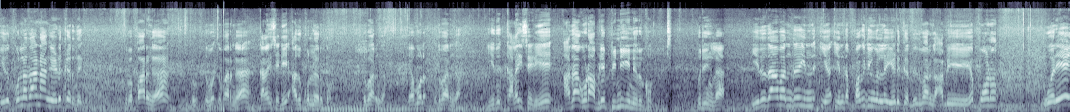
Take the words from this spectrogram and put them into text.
இதுக்குள்ளே தான் நாங்கள் எடுக்கிறது. இப்போ பாருங்கள் இது- பாருங்கள் களை செடி அதுக்குள்ளே இருக்கும். இது பாருங்கள் எவ்வளோ இது பாருங்கள் இது கலை செடி அதான் கூட அப்படியே பின்னிக்கின்னு இருக்கும். புரியுங்களா இதுதான் வந்து இந்த இந்த பகுதிகளில் எடுக்கிறது. இது பாருங்கள் அப்படியே போனோம். ஒரே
